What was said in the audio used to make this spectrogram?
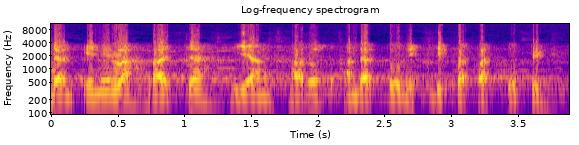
Dan inilah raja yang harus Anda tulis di kertas putih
